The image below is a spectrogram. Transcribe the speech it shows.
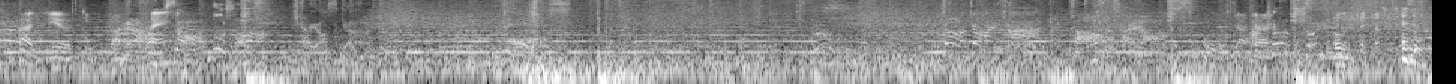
How about you keep running away? Holy shit, that's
